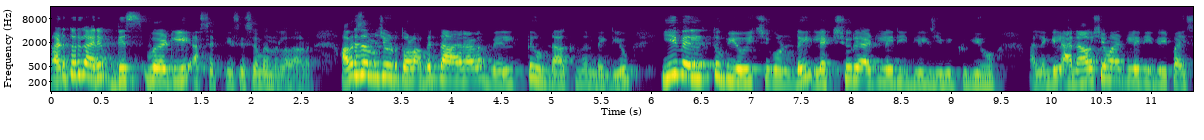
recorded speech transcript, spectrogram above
അടുത്തൊരു കാര്യം ദിസ് വേർഡ്ലി അസറ്റിസിസം എന്നുള്ളതാണ്. അവരെ സംബന്ധിച്ചിടത്തോളം അവർ ധാരാളം വെൽത്ത് ഉണ്ടാക്കുന്നുണ്ടെങ്കിലും ഈ വെൽത്ത് ഉപയോഗിച്ചുകൊണ്ട് ലക്ഷറി ആയിട്ടുള്ള രീതിയിൽ ജീവിക്കുകയോ അല്ലെങ്കിൽ അനാവശ്യമായിട്ടുള്ള രീതിയിൽ പൈസ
